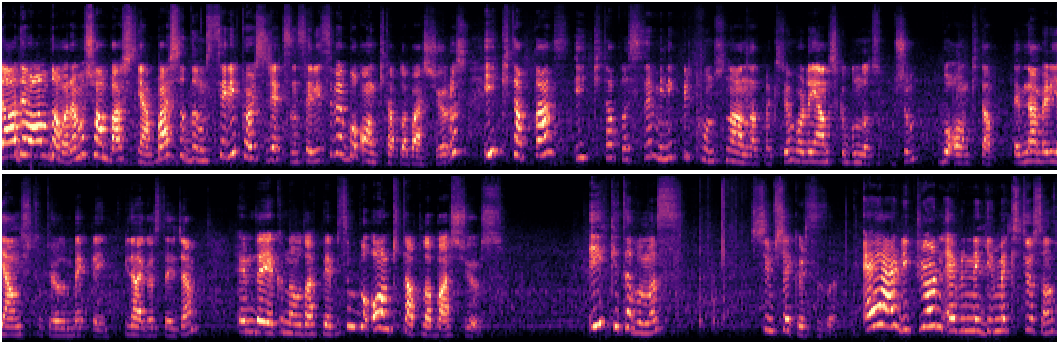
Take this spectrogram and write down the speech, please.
Daha devamı da var ama şu an başlayan başladığımız seri Percy Jackson serisi ve bu 10 kitapla başlıyoruz. İlk kitaptan ilk kitapla size minik bir konusunu anlatmak istiyorum. Bu arada yanlışlıkla bunu da tutmuşum. Bu 10 kitap. Deminden beri yanlış tutuyordum. Bekleyin. Bir daha göstereceğim. Hem de yakına odaklayabilsin. Bu 10 kitapla başlıyoruz. İlk kitabımız Şimşek Hırsızı. Eğer Rick Riordan evrenine girmek istiyorsanız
